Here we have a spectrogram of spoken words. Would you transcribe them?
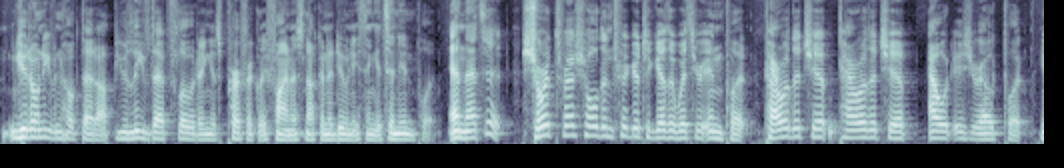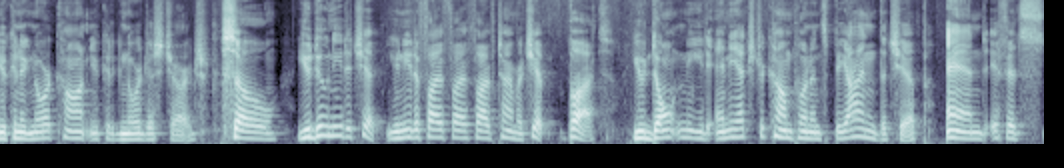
you don't even hook that up. You leave that floating, it's perfectly fine. It's not going to do anything. It's an input. And that's it. Short threshold and trigger together with your input. Power the chip, power the chip, out is your output. You can ignore cont, you can ignore discharge. So you do need a chip. You need a 555 timer chip, but you don't need any extra components behind the chip. And if it's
